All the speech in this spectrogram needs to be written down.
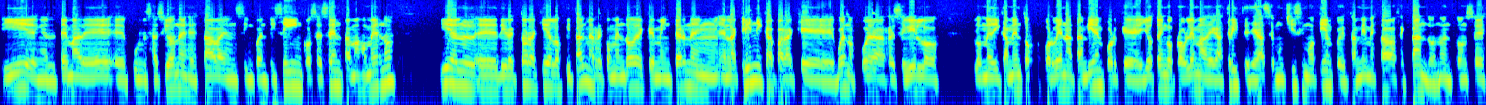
y en el tema de eh, pulsaciones estaba en 55, 60 más o menos. Y el director aquí del hospital me recomendó de que me internen en la clínica para que, bueno, pueda recibir los, los medicamentos por vena también, porque yo tengo problemas de gastritis de hace muchísimo tiempo y también me estaba afectando, ¿no? Entonces,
